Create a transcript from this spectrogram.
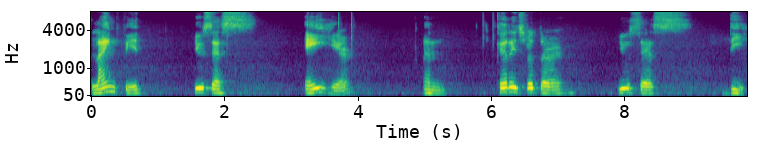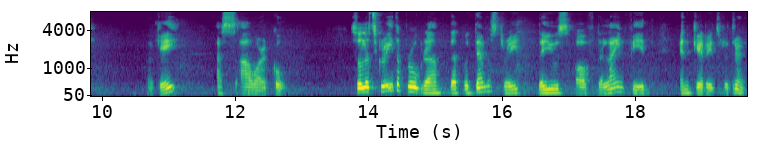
line feed uses A here and carriage return uses D, okay, as our code. So let's create a program that would demonstrate the use of the line feed and carriage return.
